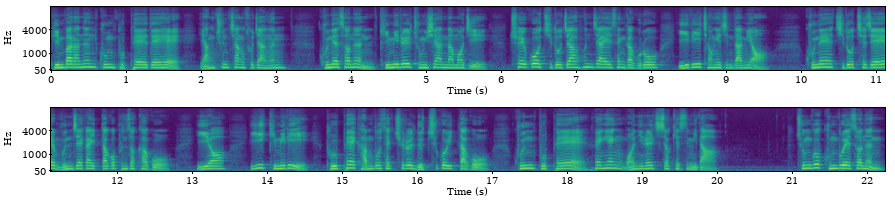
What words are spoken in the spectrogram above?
빈발하는 군 부패에 대해 양춘창 소장은 군에서는 기밀을 중시한 나머지 최고 지도자 혼자의 생각으로 일이 정해진다며 군의 지도체제에 문제가 있다고 분석하고 이어 이 기밀이 부패 간부 색출을 늦추고 있다고 군 부패의 횡행 원인을 지적했습니다. 중국 군부에서는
